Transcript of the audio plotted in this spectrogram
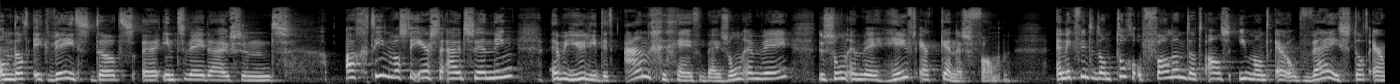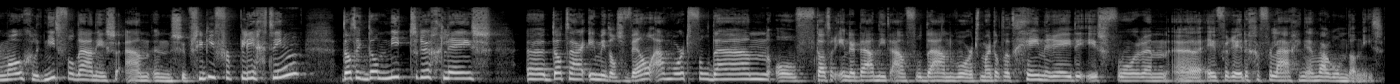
Omdat ik weet dat uh, in 2018 was de eerste uitzending. Hebben jullie dit aangegeven bij ZonMW? Dus ZonMW heeft er kennis van. En ik vind het dan toch opvallend dat als iemand erop wijst dat er mogelijk niet voldaan is aan een subsidieverplichting, dat ik dan niet teruglees uh, dat daar inmiddels wel aan wordt voldaan. Of dat er inderdaad niet aan voldaan wordt. Maar dat het geen reden is voor een uh, evenredige verlaging. En waarom dan niet?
